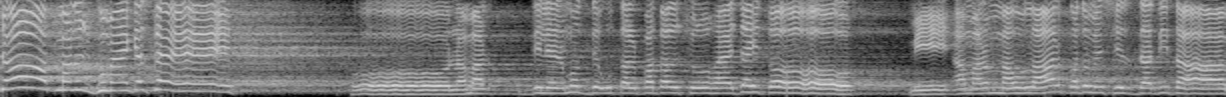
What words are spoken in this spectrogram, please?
সব মানুষ ঘুমায় গেছে তখন আমার দিলের মধ্যে উতাল পাতাল শুরু হয়ে যাইত। আমি আমার মাওলার কদমে সিজদা দিতাম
